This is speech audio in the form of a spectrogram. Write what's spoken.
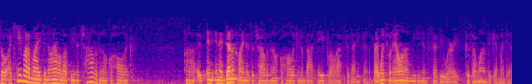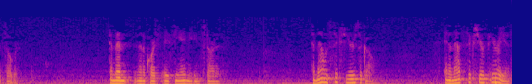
So I came out of my denial about being a child of an alcoholic uh, and, and, identifying as a child of an alcoholic in about April after that event. But I went to an Al-Anon meeting in February because I wanted to get my dad sober. And then, and then of course, ACA meetings started. And that was six years ago. And in that six-year period,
